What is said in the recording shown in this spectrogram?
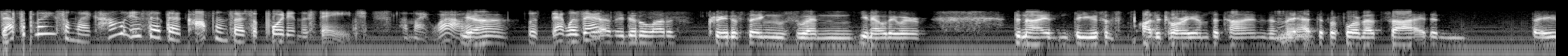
that's the place? I'm like, how is it that coffins are supporting the stage? I'm like, wow. Yeah. Was that was that Yeah, that? they did a lot of creative things when, you know, they were denied the use of auditoriums at times and they had to perform outside and they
